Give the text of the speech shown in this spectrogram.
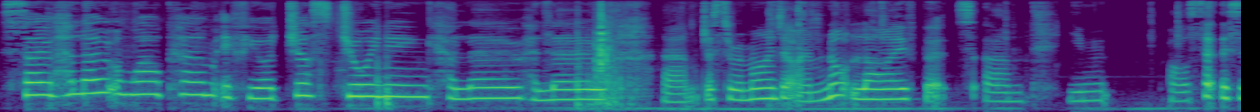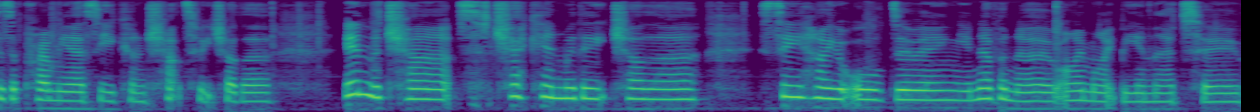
So hello and welcome. If you're just joining, hello, hello. Um, just a reminder, I'm not live, but um, you, I'll set this as a premiere so you can chat to each other in the chat, check in with each other, see how you're all doing. You never know, I might be in there too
